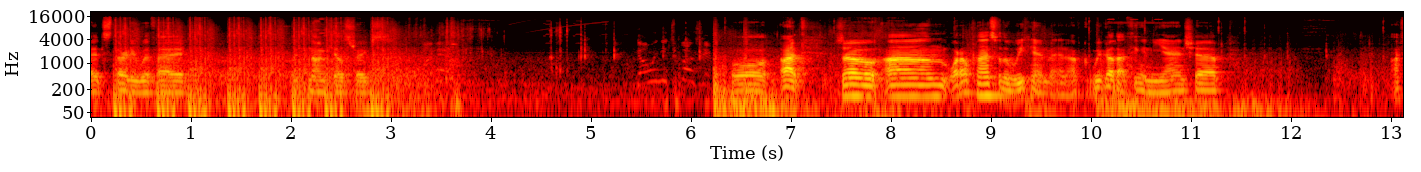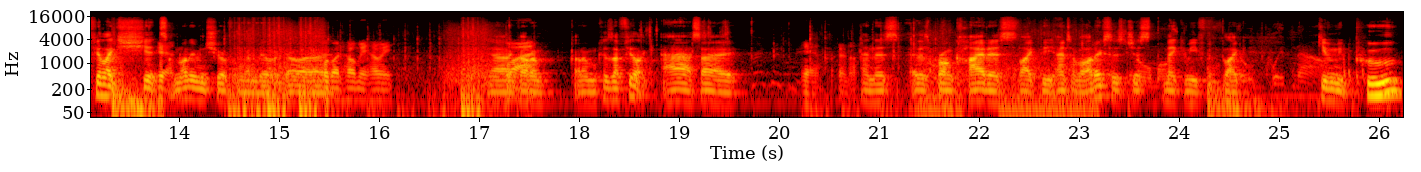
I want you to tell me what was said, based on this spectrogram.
It's 30 with a with non-kill streaks. Oh, all right. So, um, what are our plans for the weekend, man? I've, we got that thing in Yanchep. I feel like shit. so I'm not even sure if I'm gonna be able to go. Oh my Uh, god, help me, help me. yeah, I Why? got him, got him. Because I feel like ass. I Yeah, fair enough. and this this bronchitis, like the antibiotics, is just making me like giving me poo.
